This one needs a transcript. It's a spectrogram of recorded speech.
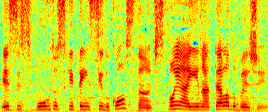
esses furtos que têm sido constantes. Põe aí na tela do BG.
